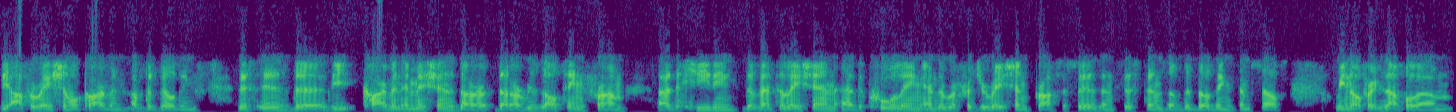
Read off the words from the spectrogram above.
the operational carbon of the buildings. This is the, the carbon emissions that are, that are resulting from uh, the heating, the ventilation, uh, the cooling, and the refrigeration processes and systems of the buildings themselves. We know, for example, um,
